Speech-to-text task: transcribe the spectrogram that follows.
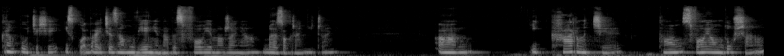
krępujcie się i składajcie zamówienie na te swoje marzenia bez ograniczeń. Um, I karmcie tą swoją duszę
